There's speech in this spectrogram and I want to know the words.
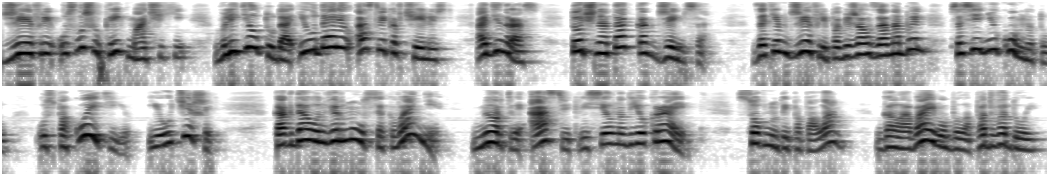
Джеффри услышал крик мачехи, влетел туда и ударил Аствика в челюсть один раз, точно так, как Джеймса. Затем Джеффри побежал за Аннабель в соседнюю комнату, успокоить ее и утешить. Когда он вернулся к ванне, мертвый Аствик висел над ее краем, согнутый пополам, голова его была под водой.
